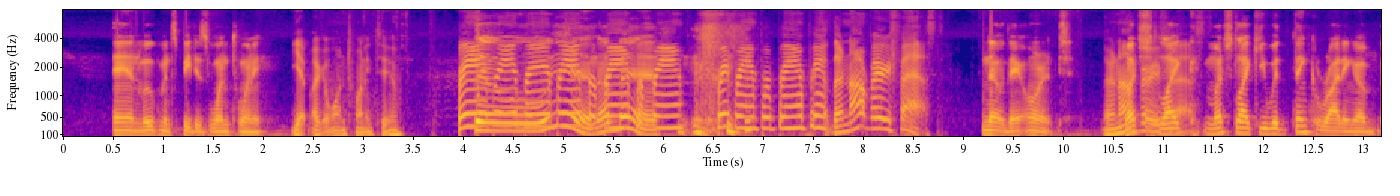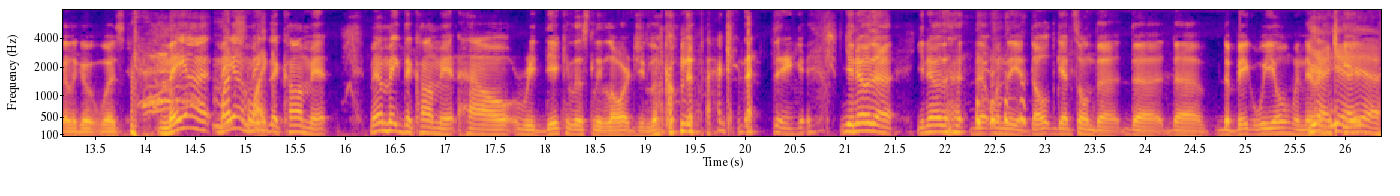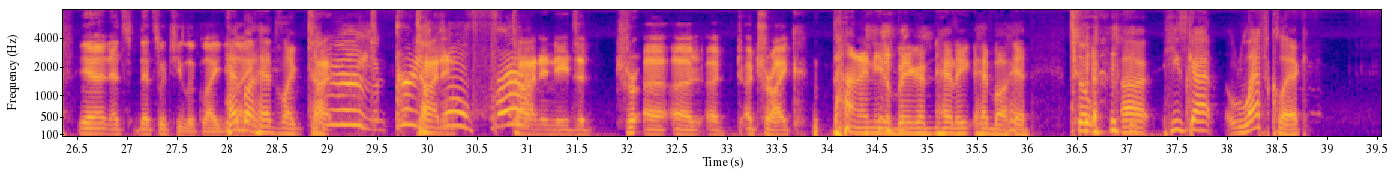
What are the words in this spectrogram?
And movement speed is 120. Yep, I got 122. They're not very fast. No, they aren't. They're not much very like fast. much like you would think riding a billy goat was. May I may I make like- the comment? May I make the comment how ridiculously large you look on the back of that thing? You know the you know the, the when the adult gets on the the the the big wheel when they're Yeah, a kid. yeah. yeah. yeah That's that's what you look like. Headbutt like, head's like Tiny- tiny- so. Tiny needs a tr- uh, a, a a trike. I need a bigger head headbutt head. So uh, he's got left click,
